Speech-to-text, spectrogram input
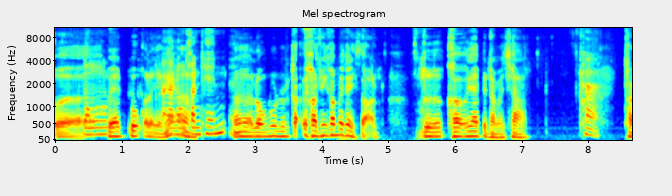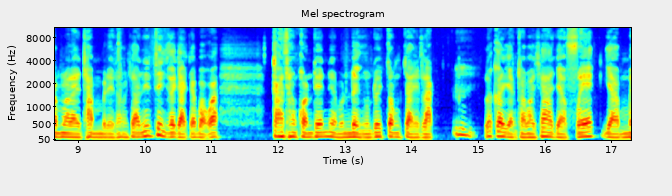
เอ่อลงเฟซบุ๊กอะไรอย่างเงี้ยลง content เออลงนู่นก็ content เขาไม่เคยสอน คือเขาก็ย้ายเป็นธรรมชาติ ค่ะทำอะไรทำไปเลยธรรมชาตินี่ซึ่งก็อยากจะบอกว่า การทำคอนเทนต์เนี่ยมันหนึ่งด้วยต้องใจรักอืมแล้วก็อย่างธรรมชาติ อย่าเฟกอย่าเม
